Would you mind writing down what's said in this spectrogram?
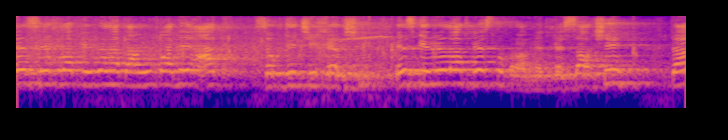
ეს დღეს ახლა პირველად ამიყვანე აქ სოფლიჩი ხელში ეს პირველად გესტუბრა მე დღეს სახში და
